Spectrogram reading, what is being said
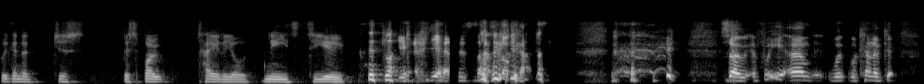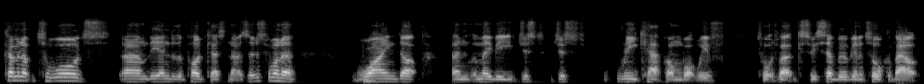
we're gonna just bespoke tailor your needs to you. Like- yeah yeah that's, that's not So if we um we're, we're kind of coming up towards um the end of the podcast now, so I just want to wind up and maybe just just recap on what we've talked about because we said we were going to talk about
